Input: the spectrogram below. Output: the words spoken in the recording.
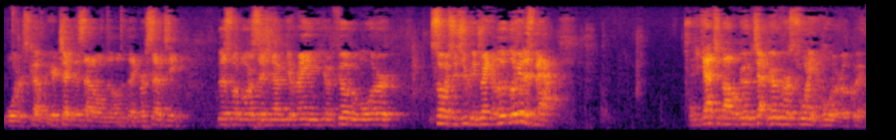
Water's coming. Here, check this out on the, on the thing. Verse 17. This is what the Lord says. You're not going to get rain. You're going to fill with water so much that you can drink it. Look, look at this map. If you got your Bible, go to, chapter, go to verse 20 and hold it real quick.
